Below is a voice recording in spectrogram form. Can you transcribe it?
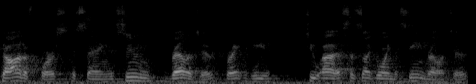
God, of course, is saying soon relative, right? He, to us, it's not going to seem relative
